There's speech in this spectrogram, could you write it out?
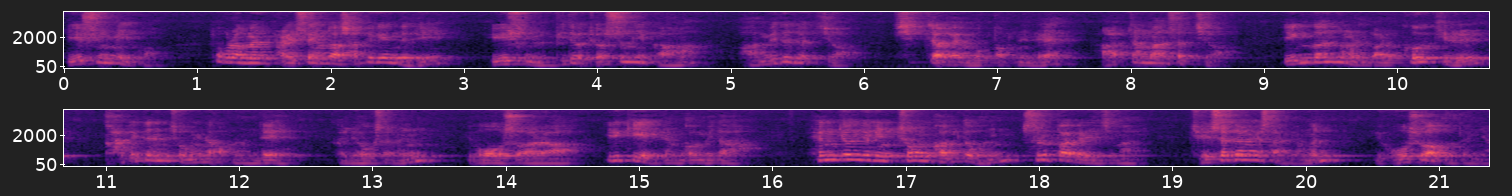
예수님이고 또 그러면 바리새인과 사두개인들이 예수님을 믿어줬습니까? 안 믿어줬죠. 십자가에 못 박는데 앞장만 섰죠. 인간적으로 바로 그 길을 가게 되는 종이 나오는데 그 여기서는 요수하라 이렇게 얘기하는 겁니다. 행정적인 총 감독은 수르바벨이지만 제사장의 사명은 여호수아거든요.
